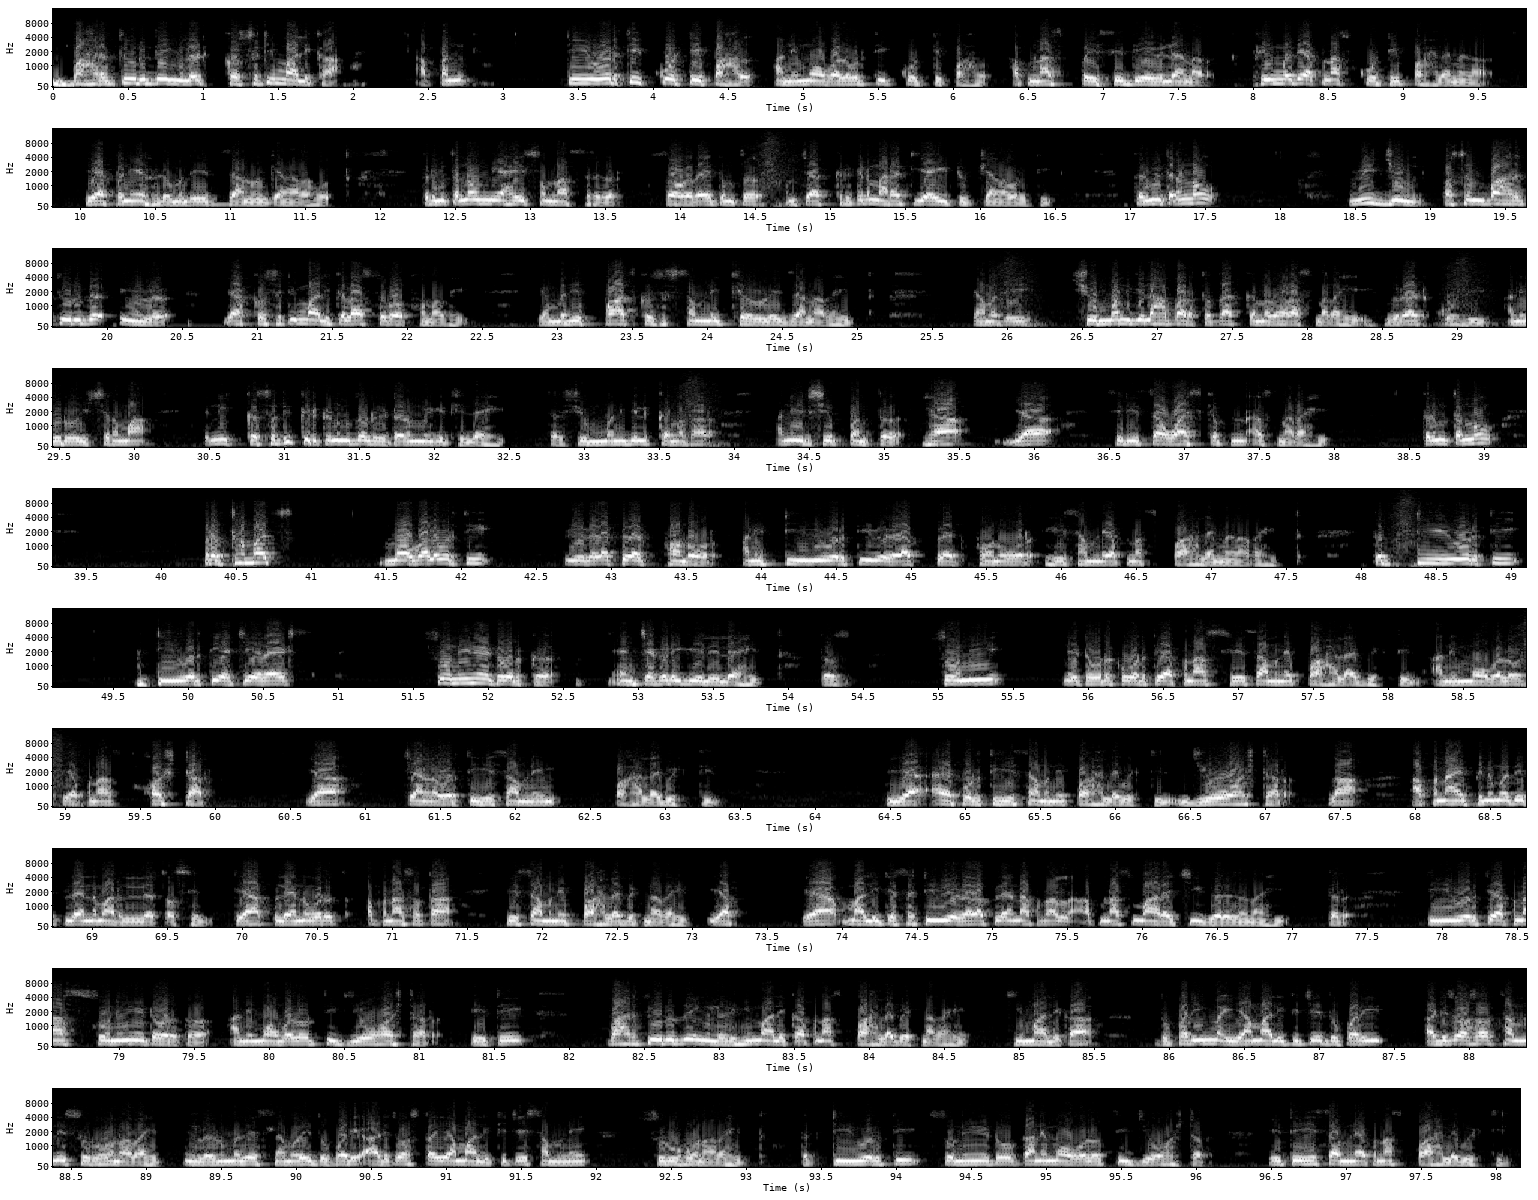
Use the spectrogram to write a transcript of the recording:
भारत विरुद्ध इंग्लंड कसोटी मालिका. आपण टीव्हीवरती कोटे पाहाल आणि मोबाईलवरती कोटे पाहाल? आपणास पैसे द्यावे लागणार. फ्रीमध्ये आपणास कोटे पाहायला मिळणार? हे आपण या व्हिडिओमध्ये जाणून घेणार आहोत. तर मित्रांनो मी आहे सोमनाथ सरगर. स्वागत आहे तुमचं आमच्या क्रिकेट मराठी या युट्यूब चॅनलवरती तर मित्रांनो वीस जून पासून भारत विरुद्ध इंग्लंड या कसोटी मालिकेला सुरुवात होणार आहे. यामध्ये पाच कसोटी सामने खेळवले जाणार आहेत. यामध्ये शुभमन गिल हा भारताचा कर्णधार असणार आहे. विराट कोहली आणि रोहित शर्मा यांनी कसोटी क्रिकेटमधून रिटायरमेंट घेतलेली आहे. तर शुभमन गिल कर्णधार आणि ऋषभ पंत ह्या या सिरीजचा वाईस कॅप्टन असणार आहे. तर मित्रांनो प्रथमच मोबाईलवरती वेगळ्या प्लॅटफॉर्मवर आणि टी व्हीवरती वेगळ्या प्लॅटफॉर्मवर हे सामने आपणास पाहायला मिळणार आहेत. तर टी व्हीवरती टी व्हीवरती याचे राईट्स सोनी नेटवर्क यांच्याकडे गेलेले आहेत. तर सोनी नेटवर्कवरती आपणास हे सामने पाहायला भेटतील आणि मोबाईलवरती आपणास हॉटस्टार या चॅनलवरती हे सामने पाहायला भेटतील. या ॲपवरती हे सामने पाहायला भेटतील. जिओ हॉटस्टारला आपण आय पी एलमध्ये प्लॅन मारलेलाच असेल. त्या प्लॅनवरच आपणास आता हे सामने पाहायला भेटणार आहेत. या या मालिकेसाठी वेगळा प्लॅन आपणाला आपणास मारायची गरज नाही. तर टी व्हीवरती आपणास सोनी नेटवर्क आणि मोबाईलवरती जिओ हॉटस्टार येथे भारत विरुद्ध इंग्लंड ही मालिका आपणास पाहायला भेटणार आहे. ही मालिका दुपारी या मालिकेचे दुपारी अडीच वाजता सामने सुरू होणार आहेत. इंग्लंडमध्ये असल्यामुळे दुपारी अडीच वाजता या मालिकेचे सामने सुरू होणार आहेत. तर टीव्हीवरती सोनी नेटवर्क आणि मोबाईलवरती जिओ हॉटस्टार येथे हे सामने आपणास पाहायला भेटतील.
